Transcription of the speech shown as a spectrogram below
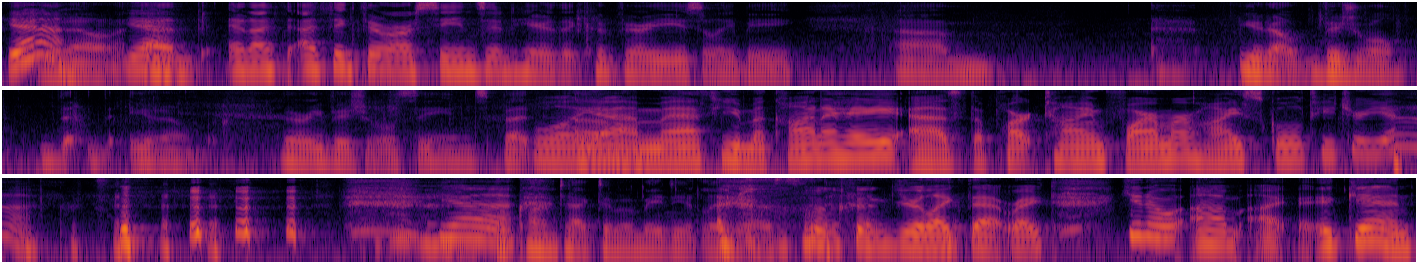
Yeah, you know, yeah. and and I, th- I think there are scenes in here that could very easily be, um, you know, visual, th- th- you know, very visual scenes. But Well, yeah, um, Matthew McConaughey as the part-time farmer, high school teacher. Yeah, yeah. I'll contact him immediately. Yes. You're like that, right? You know, um, I, again,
